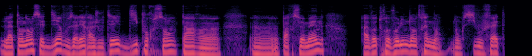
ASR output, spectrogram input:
la tendance est de dire vous allez rajouter 10% par, euh, euh, par semaine à votre volume d'entraînement. Donc si vous faites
